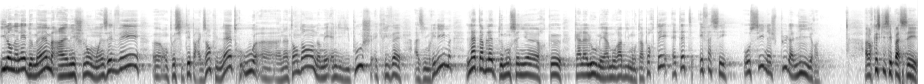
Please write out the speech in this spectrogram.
Il en allait de même à un échelon moins élevé. Euh, on peut citer par exemple une lettre où un intendant nommé Enlili Pouche écrivait à Zimrilim La tablette de Monseigneur que Kalaloum et Amourabi m'ont apportée était effacée. Aussi n'ai-je pu la lire. Alors qu'est-ce qui s'est passé?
